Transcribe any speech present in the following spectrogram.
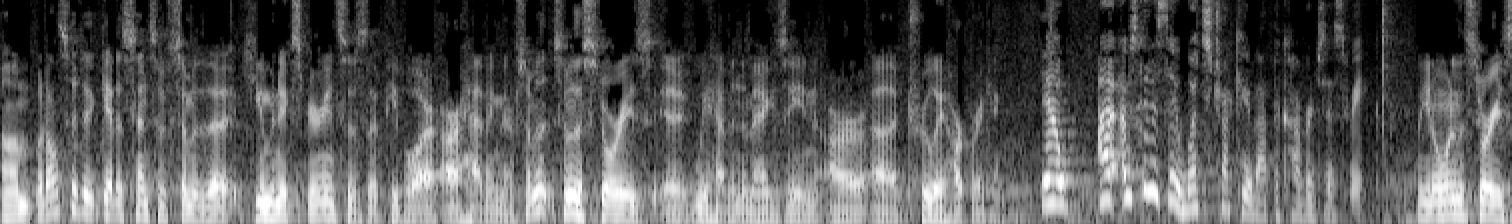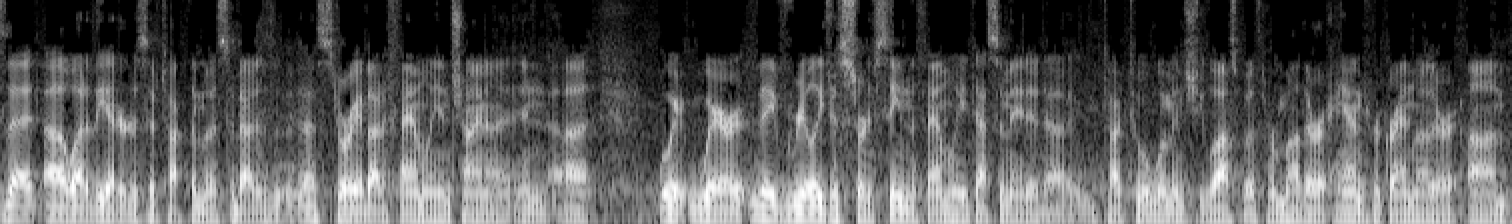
um, but also to get a sense of some of the human experiences that people are, are having there. Some of, the, some of the stories uh, we have in the magazine are uh, truly heartbreaking. You know, I, I was going to say, what struck you about the coverage this week? Well, you know, one of the stories that uh, a lot of the editors have talked the most about is a story about a family in China. And uh, where they've really just sort of seen the family decimated. Uh, we talked to a woman; she lost both her mother and her grandmother um,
